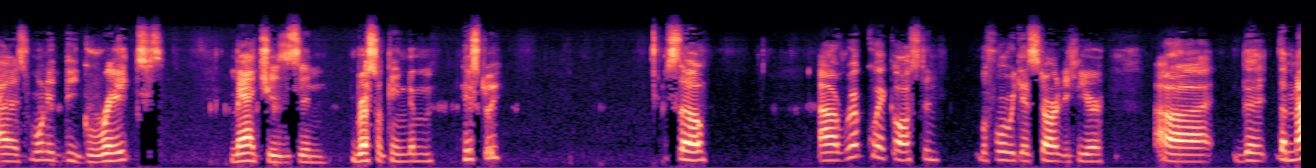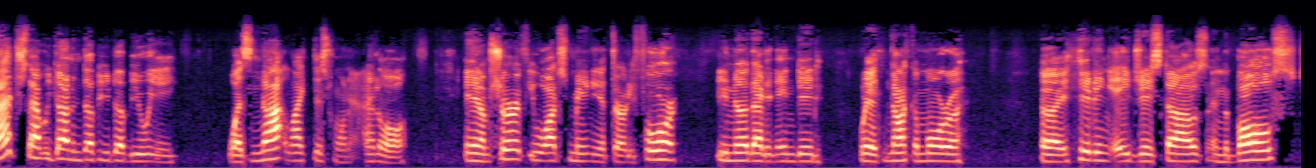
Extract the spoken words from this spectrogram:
as one of the great matches in Wrestle Kingdom history. So, uh, real quick, Austin, before we get started here, uh, the the match that we got in WWE was not like this one at all. And I'm sure if you watched Mania 34, you know that it ended with Nakamura uh, hitting AJ Styles in the balls,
